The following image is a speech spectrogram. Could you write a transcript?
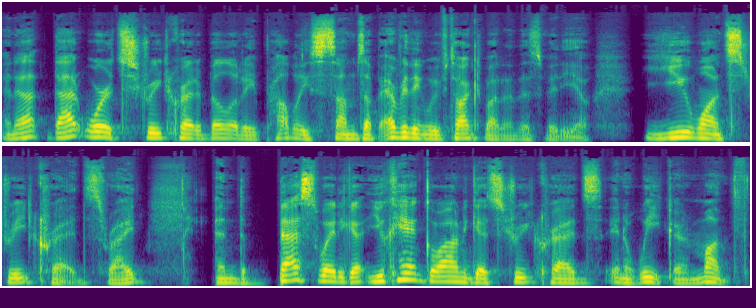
And that, that word street credibility probably sums up everything we've talked about in this video. You want street creds, right? And the best way to get, you can't go out and get street creds in a week or a month.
